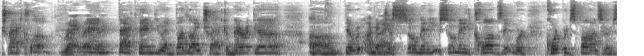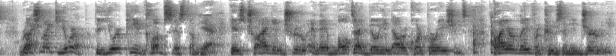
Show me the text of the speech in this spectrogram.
track club. Right, right, And right. back then, you had Bud Light Track America. Um, there were, I mean, Right. just so many, so many clubs that were corporate sponsors, much like Europe. The European club system Yeah. is tried and true, and they have multi-billion dollar corporations. Bayer Leverkusen in Germany,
